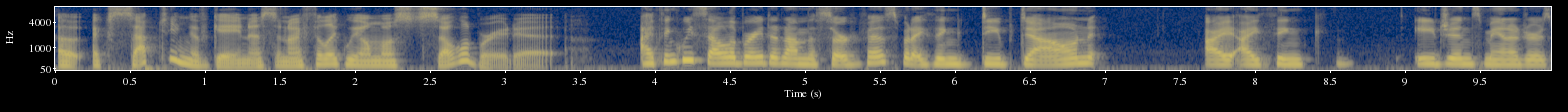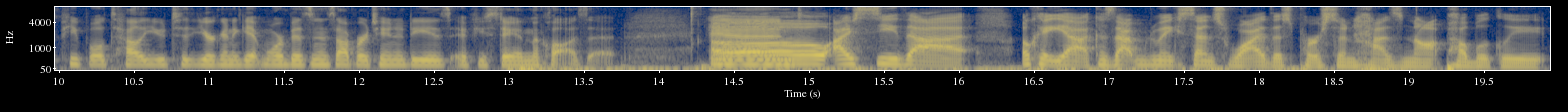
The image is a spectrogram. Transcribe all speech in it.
uh, accepting of gayness, and I feel like we almost celebrate it. I think we celebrate it on the surface, but I think deep down, I I think agents, managers, people tell you to you're going to get more business opportunities if you stay in the closet. And oh, I see that. Okay, yeah, because that would make sense why this person has not publicly.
